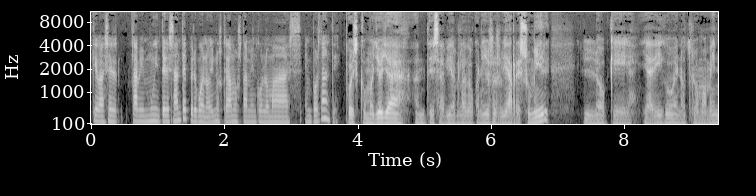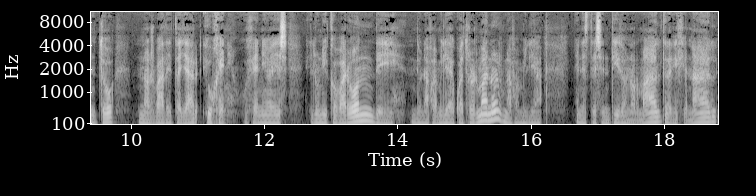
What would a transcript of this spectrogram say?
que va a ser también muy interesante, pero bueno, hoy nos quedamos también con lo más importante. Pues como yo ya antes había hablado con ellos, os voy a resumir lo que, ya digo, en otro momento nos va a detallar Eugenio. Eugenio es el único varón de, de una familia de cuatro hermanos, una familia en este sentido normal, tradicional,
